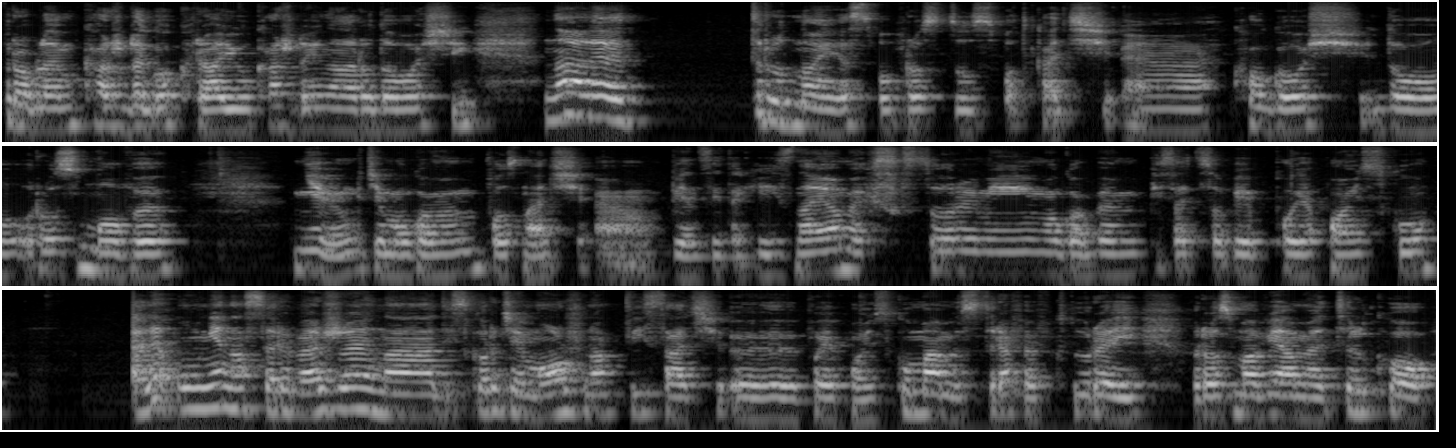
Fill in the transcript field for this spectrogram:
problem każdego kraju, każdej narodowości, no ale trudno jest po prostu spotkać e, kogoś do rozmowy. Nie wiem, gdzie mogłabym poznać e, więcej takich znajomych, z którymi mogłabym pisać sobie po japońsku. Ale u mnie na serwerze, na Discordzie można pisać y, po japońsku. Mamy strefę, w której rozmawiamy tylko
